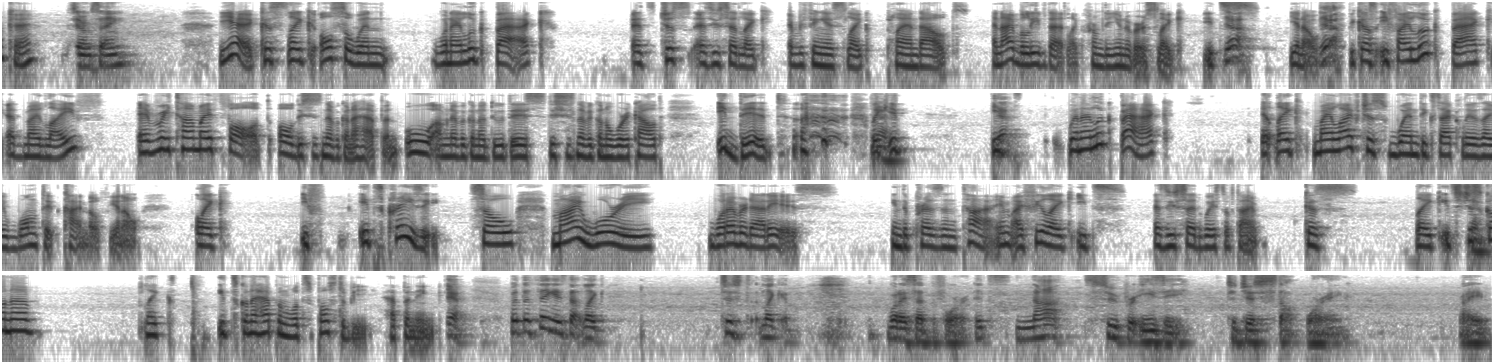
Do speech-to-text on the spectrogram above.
Okay. see what i'm saying Yeah, because like also when when I look back, it's just as you said, like everything is like planned out, and I believe that like from the universe, like it's Yeah. you know Yeah. because if I look back at my life. Every time I thought, "Oh, this is never gonna happen. Oh, I'm never gonna do this. This is never gonna work out," it did. like Yeah. it, it. Yeah. When I look back, it like my life just went exactly as I wanted, kind of. You know, like if it's crazy. So my worry, whatever that is, in the present time, I feel like it's, as you said, waste of time because, like, it's just Yeah. gonna, like, it's gonna happen. What's supposed to be happening? Yeah. But the thing is that, like, just like what I said before, it's not super easy to just stop worrying. Right?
